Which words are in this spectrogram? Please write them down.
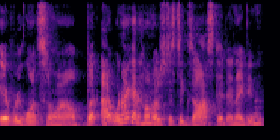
every once in a while. But I, when I got home, I was just exhausted, and I didn't.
